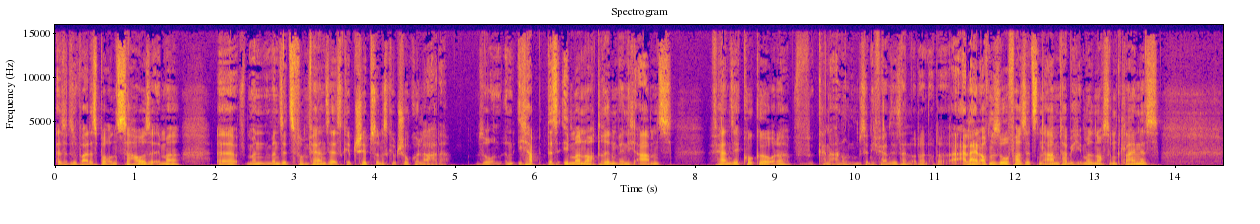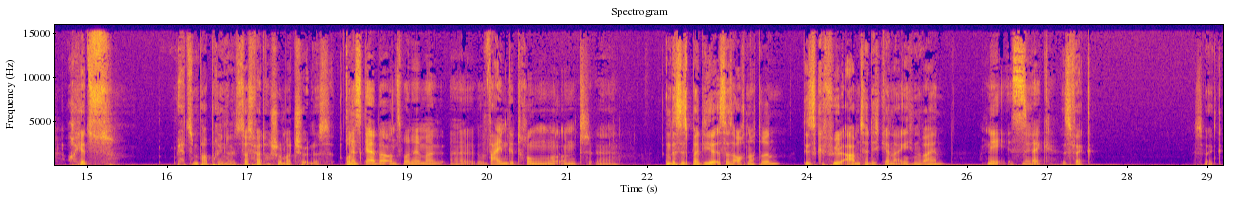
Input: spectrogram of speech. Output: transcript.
also so war das bei uns zu Hause immer, äh, man, man sitzt vorm Fernseher, es gibt Chips und es gibt Schokolade. So, und, und ich habe das immer noch drin, wenn ich abends Fernseh gucke oder keine Ahnung, muss ja nicht Fernseh sein oder, oder allein auf dem Sofa sitzen Abend habe ich immer noch so ein kleines, ach jetzt, jetzt ein paar Pringles, das wäre doch schon was Schönes. Und, das ist geil. Bei uns wurde immer äh, Wein getrunken und äh, und das ist bei dir, ist das auch noch drin? Dieses Gefühl, abends hätte ich gerne eigentlich einen Wein? nee, ist Nee, weg. Ist weg. Ist weg.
